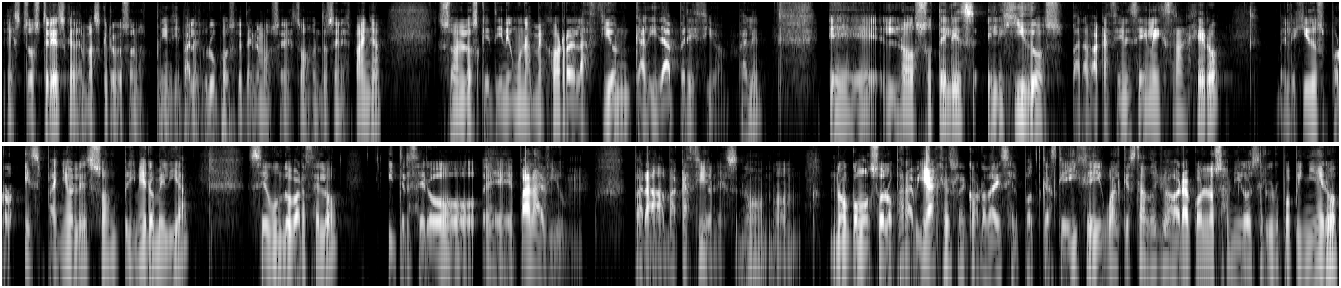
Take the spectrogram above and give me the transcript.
Estos tres, que además creo que son los principales grupos que tenemos en estos momentos en España, son los que tienen una mejor relación calidad-precio, ¿vale? Eh, los hoteles elegidos para vacaciones en el extranjero, elegidos por españoles, son primero Meliá, segundo Barceló y tercero eh, Palladium para vacaciones, ¿no? ¿no? No como solo para viajes, recordáis el podcast que hice, igual que he estado yo ahora con los amigos del Grupo Piñero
